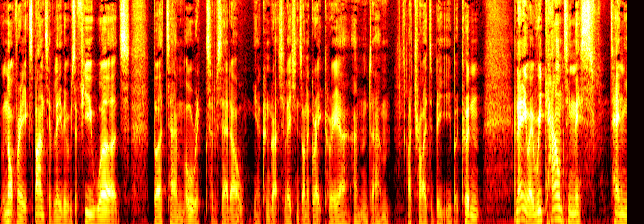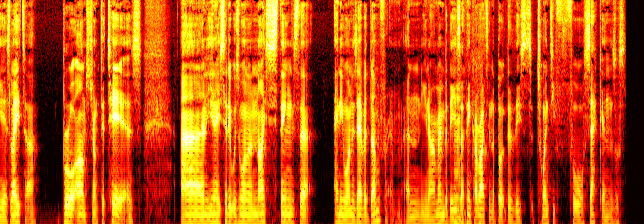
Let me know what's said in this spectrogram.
not very expansively. There was a few words, but um, Ullrich sort of said, "Oh, you know, congratulations on a great career," and um, I tried to beat you but couldn't. And anyway, recounting this 10 years later brought Armstrong to tears. And, you know, he said it was one of the nicest things that anyone has ever done for him. And, you know, I remember these, mm. I think I write in the book that these 24 seconds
